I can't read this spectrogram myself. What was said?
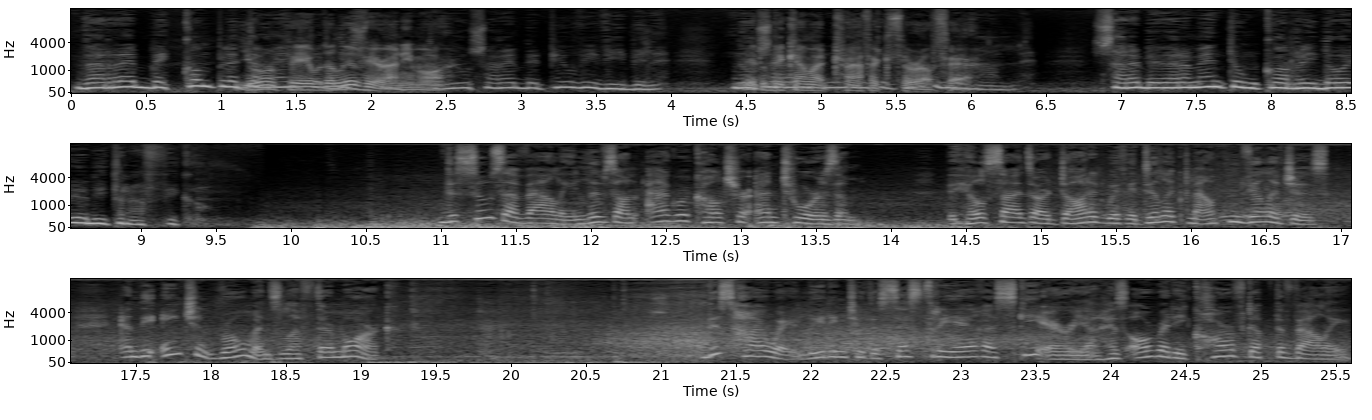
verrebbe completamente You won't be able to live here anymore. Non sarebbe più vivibile. Non It'll become a traffic neanche più una thoroughfare. Sarebbe veramente un corridoio di traffico. The Susa Valley lives on agriculture and tourism. The hillsides are dotted with idyllic mountain villages, and the ancient Romans left their mark. This highway leading to the Sestriere ski area has already carved up the valley.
